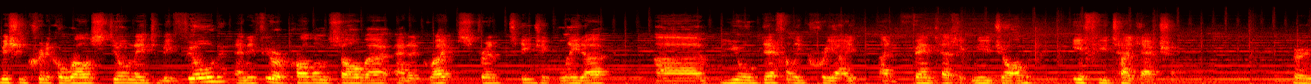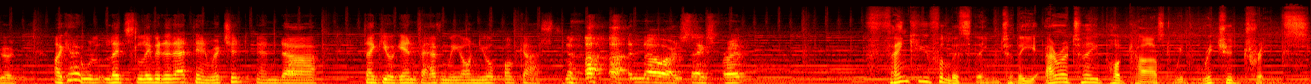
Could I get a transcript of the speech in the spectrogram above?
mission critical roles still need to be filled. And if you're a problem solver and a great strategic leader, uh, you will definitely create a fantastic new job if you take action. Very good. Okay, well, let's leave it at that then, Richard. And uh, thank you again for having me on your podcast. no worries. Thanks, Brett. Thank you for listening to the Arete podcast with Richard Triggs.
